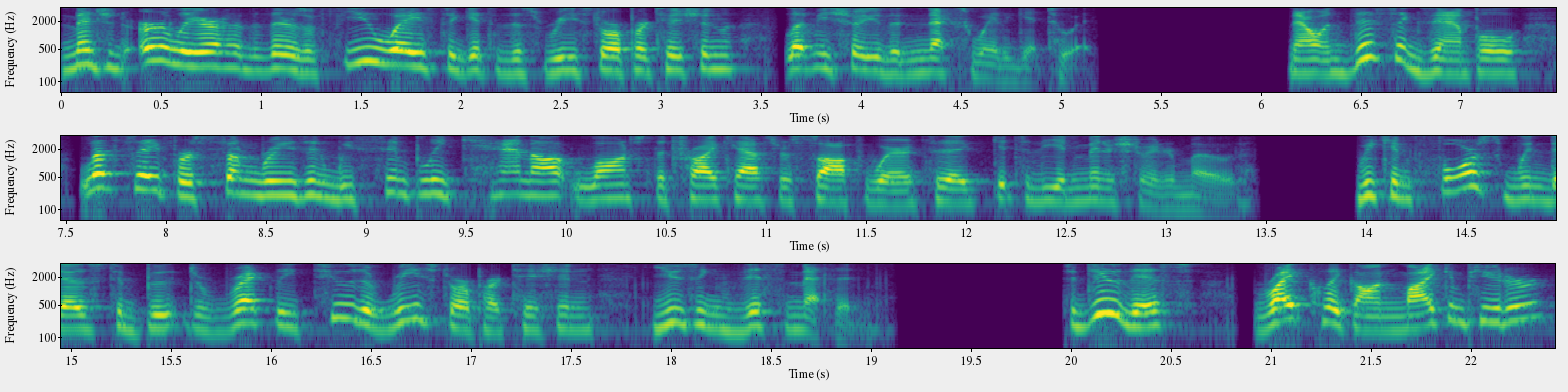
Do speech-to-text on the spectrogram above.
Mentioned earlier that there's a few ways to get to this restore partition. Let me show you the next way to get to it. Now in this example, let's say for some reason we simply cannot launch the TriCaster software to get to the administrator mode. We can force Windows to boot directly to the restore partition using this method. To do this, right-click on My Computer,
